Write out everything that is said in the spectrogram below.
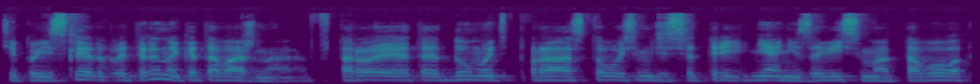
Типа, исследовать рынок – это важно. Второе – это думать про 183 дня, независимо от того,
